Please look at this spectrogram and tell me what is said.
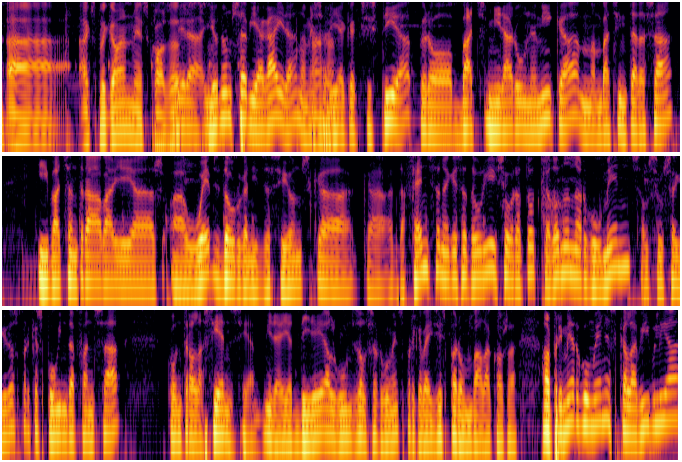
Uh, Explicaven més coses. Mira, jo no en sabia gaire, només Ahà. sabia que existia, però vaig mirar-ho una mica, me'n vaig interessar i vaig entrar a diverses uh, webs d'organitzacions que, que defensen aquesta teoria i sobretot que donen arguments als seus seguidors perquè es puguin defensar contra la ciència. Mira, i et diré alguns dels arguments perquè vegis per on va la cosa. El primer argument és que la Bíblia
